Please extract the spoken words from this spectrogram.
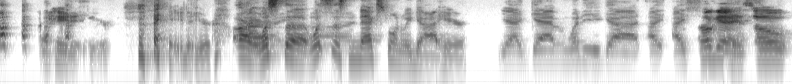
I hate it here. I hate it here. All right, what's All right, the what's this next one we got here? Yeah, Gavin, what do you got? I I see Okay, this. so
